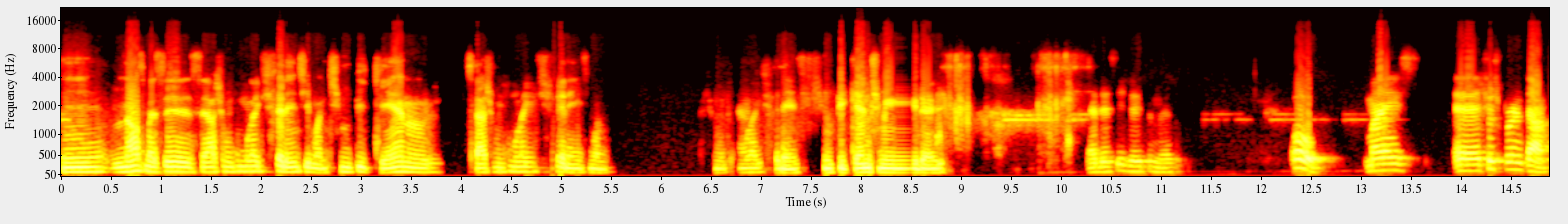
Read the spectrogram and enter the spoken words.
Sim. Nossa, mas você, você acha muito moleque diferente, mano. Time pequeno, você acha muito moleque diferente, mano. Acho muito moleque diferente. Time pequeno, time grande. É desse jeito mesmo. Ou, mas, é, deixa eu te perguntar,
